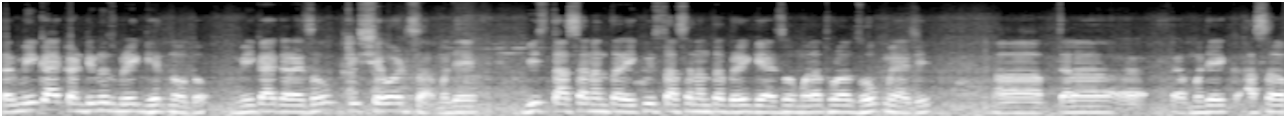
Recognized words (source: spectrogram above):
तर मी काय कंटिन्यूस ब्रेक घेत नव्हतो. मी काय करायचो की शेवटचा म्हणजे वीस तासानंतर एकवीस तासानंतर ब्रेक घ्यायचो. मला थोडा झोप मिळायची. त्याला म्हणजे एक असं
